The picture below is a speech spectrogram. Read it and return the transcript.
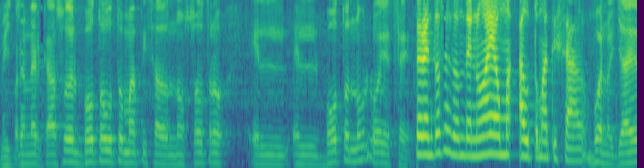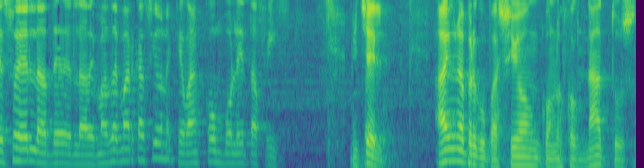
Mich- Pero en el caso del voto automatizado, nosotros, el, el voto nulo es cero. Pero entonces, donde no hay automatizado. Bueno, ya eso es la de las demás demarcaciones que van con boleta física. Michelle, hay una preocupación con los cognatos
